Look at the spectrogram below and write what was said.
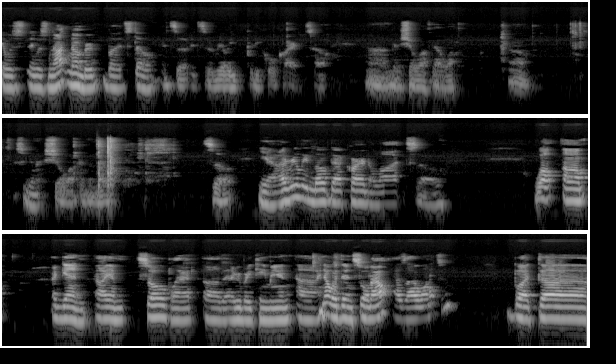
it was it was not numbered, but still, it's a it's a really pretty cool card. So uh, I'm gonna show off that one. Um, actually gonna show up in the middle. So yeah, I really love that card a lot. So well, um, again, I am so glad uh, that everybody came in. Uh, I know it didn't sold out as I wanted to but uh,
